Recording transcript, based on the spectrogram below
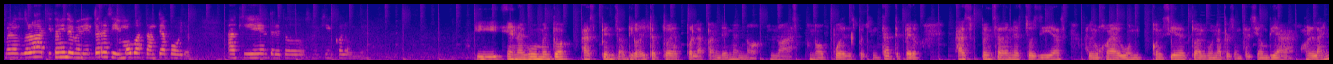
Bueno, nosotros los artistas independientes recibimos bastante apoyo aquí entre todos, aquí en Colombia. Y en algún momento has pensado, digo, ahorita todavía por la pandemia no, no, has, no puedes presentarte, pero ¿Has pensado en estos días a lo mejor algún concierto, alguna presentación vía online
